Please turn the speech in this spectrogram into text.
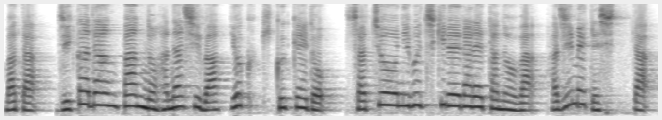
また、直談判の話はよく聞くけど、社長にぶち切れられたのは初めて知った。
